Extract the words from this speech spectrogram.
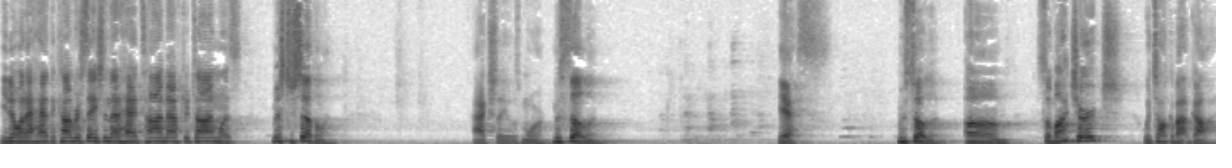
You know what I had? The conversation that I had time after time was Mr. Sutherland. Actually, it was more Miss Sutherland. Yes, Miss Sutherland. Um, so, my church, we talk about God.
